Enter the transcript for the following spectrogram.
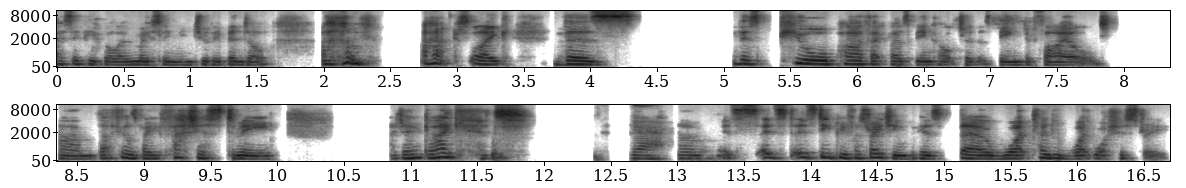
I say people, I mostly mean Julie Bindel, um, act like there's this pure, perfect lesbian culture that's being defiled. Um, that feels very fascist to me. I don't like it. Yeah, um, it's it's it's deeply frustrating because they're white, trying to whitewash history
